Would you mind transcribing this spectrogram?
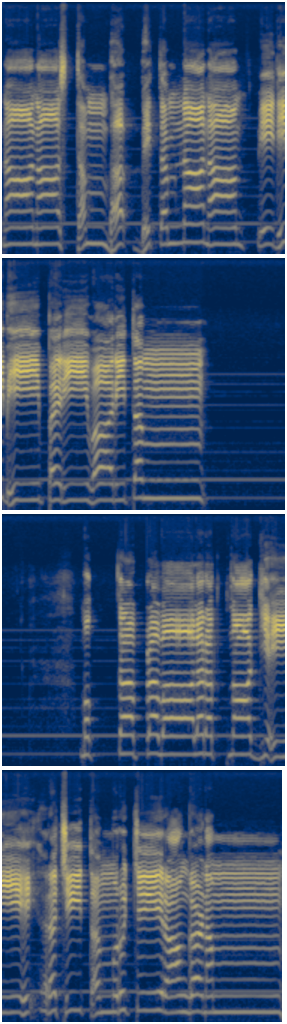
नानास्तम्भभितं नाना विधिभिः परिवारितम् मुक्तप्रवालरत्नाद्यैः रचितं रुचिराङ्गणम्।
